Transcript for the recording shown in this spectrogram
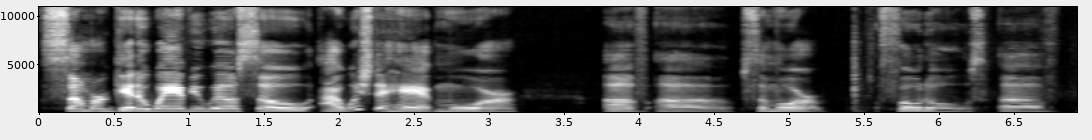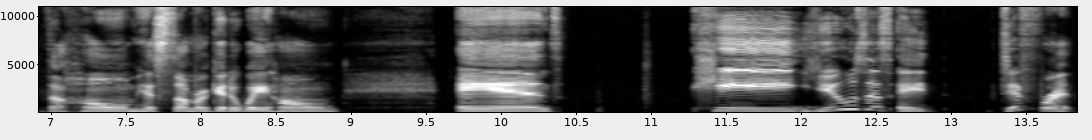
summer getaway, if you will. So I wish they had more of uh some more photos of the home, his summer getaway home. And he uses a different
